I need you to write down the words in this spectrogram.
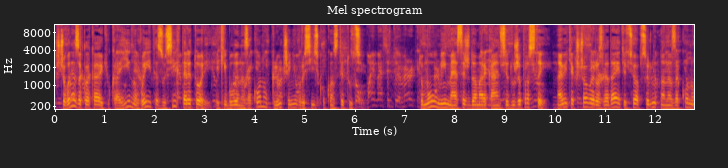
що вони закликають Україну вийти з усіх територій, які були незаконно включені в російську конституцію. Тому мій меседж до американців дуже простий. Навіть якщо ви розглядаєте цю абсолютно незаконну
